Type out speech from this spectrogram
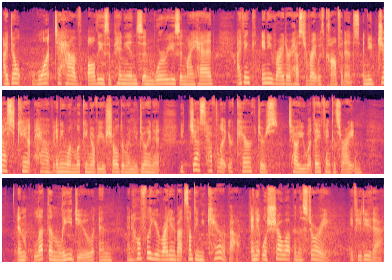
I don't want to have all these opinions and worries in my head. I think any writer has to write with confidence, and you just can't have anyone looking over your shoulder when you're doing it. You just have to let your characters tell you what they think is right and and let them lead you and and hopefully you're writing about something you care about and it will show up in the story if you do that.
